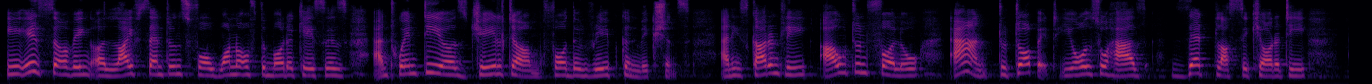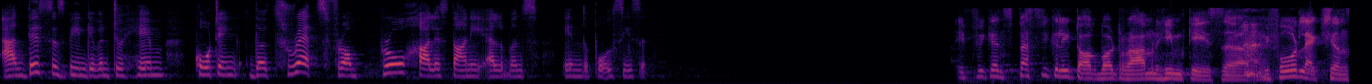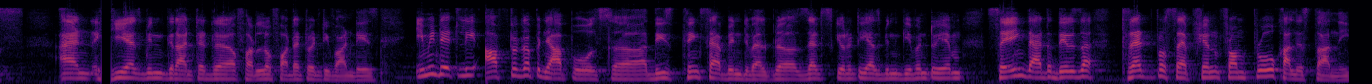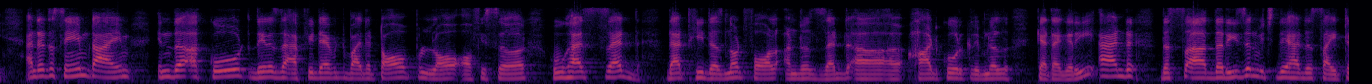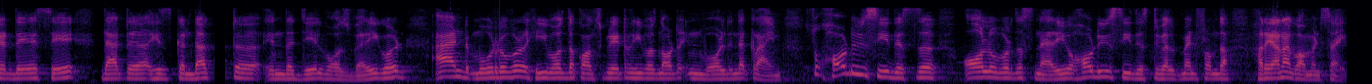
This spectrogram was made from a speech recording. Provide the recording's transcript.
He is serving a life sentence for one of the murder cases and 20 years jail term for the rape convictions. And he's currently out on furlough. And to top it, he also has Z plus security. And this has been given to him, quoting the threats from pro Khalistani elements in the poll season. If we can specifically talk about Ram Rahim case, uh, before elections, and he has been granted furlough for the 21 days. Immediately after the Punjab polls, uh, these things have been developed. Uh, Z security has been given to him, saying that there is a threat perception from pro-Khalistani. And at the same time, in the court, there is the affidavit by the top law officer who has said that he does not fall under Z uh, hardcore criminal category. And the, uh, the reason which they had cited, they say that uh, his conduct uh, in the jail was very good. And moreover he was the conspirator he was not involved in the crime. So how do you see this uh, all over the scenario? How do you see this development from the haryana government side?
